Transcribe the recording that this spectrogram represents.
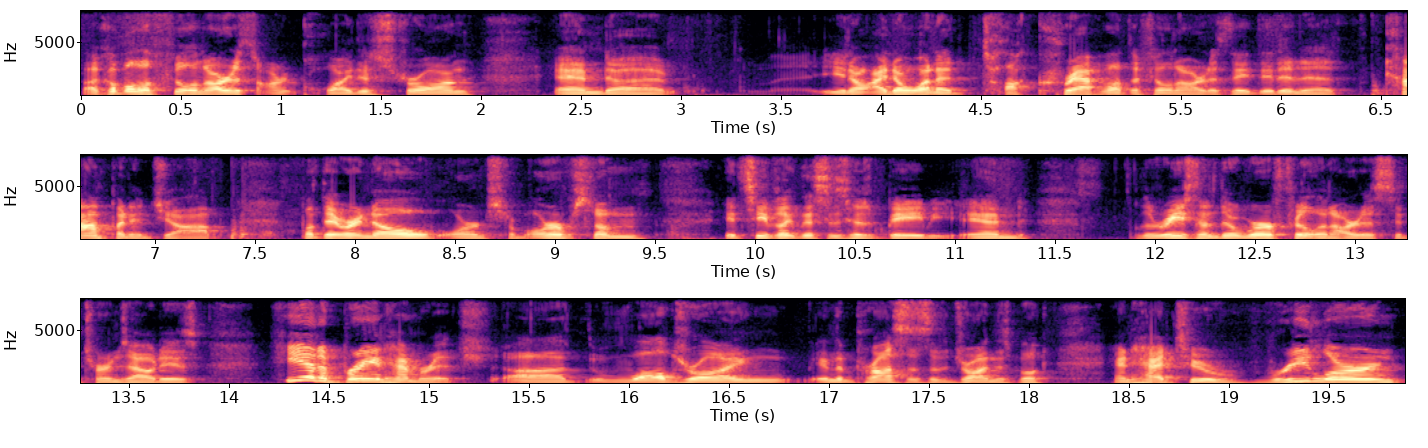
A couple of fill-in artists aren't quite as strong, and uh, you know I don't want to talk crap about the fill-in artists. They, they did a competent job, but there were no Ormston. Ormston, it seems like this is his baby, and the reason there were fill-in artists, it turns out, is he had a brain hemorrhage uh, while drawing in the process of drawing this book, and had to relearn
